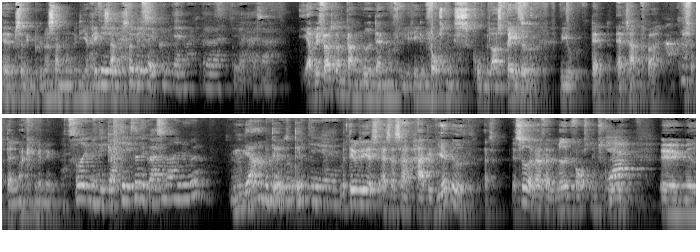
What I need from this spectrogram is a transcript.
øh, så vi kan begynde at samle nogle af de her penge det, sammen. Så det vi, er så ikke kun i Danmark, eller hvad? Det der, altså... jeg vil i første omgang ud af Danmark, fordi hele forskningsgruppen er også bagved. Vi er jo Dan, alle sammen fra Okay. fra Danmark, men øh, Jeg troede ikke, men det, gør, det er ikke noget, vi gør så meget endnu, vel? Mm, Ja, men det, det, det, det, øh, men det er jo det, altså så har det virket, altså jeg sidder i hvert fald med i en forskningsgruppe Ja. øh, med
